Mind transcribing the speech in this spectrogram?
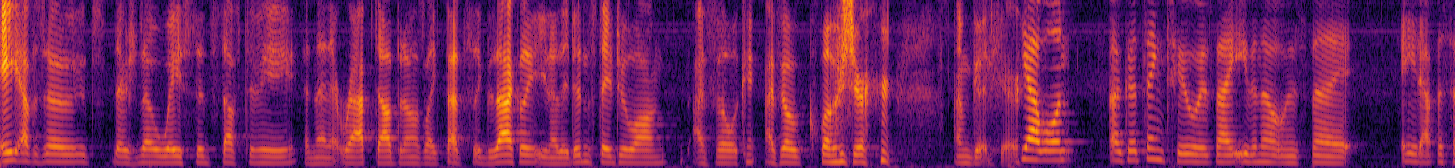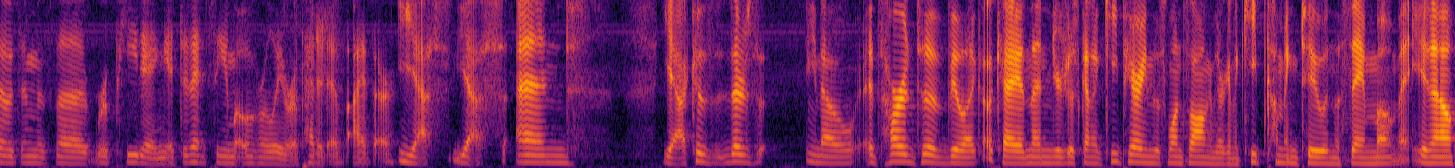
eight episodes, there's no wasted stuff to me, and then it wrapped up and I was like that's exactly, you know, they didn't stay too long. I feel I feel closure. I'm good here. Yeah, well, a good thing too is that even though it was the eight episodes and was the repeating, it didn't seem overly repetitive either. Yes, yes. And yeah, because there's, you know, it's hard to be like, okay, and then you're just going to keep hearing this one song and they're going to keep coming to in the same moment, you know?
